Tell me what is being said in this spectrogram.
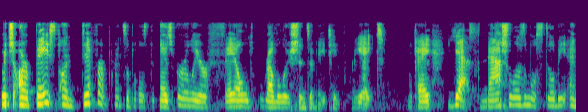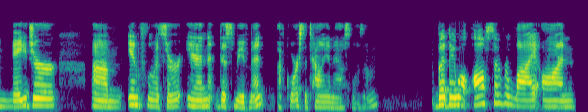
which are based on different principles than those earlier failed revolutions of 1848. Okay, yes, nationalism will still be a major um, influencer in this movement, of course, Italian nationalism, but they will also rely on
